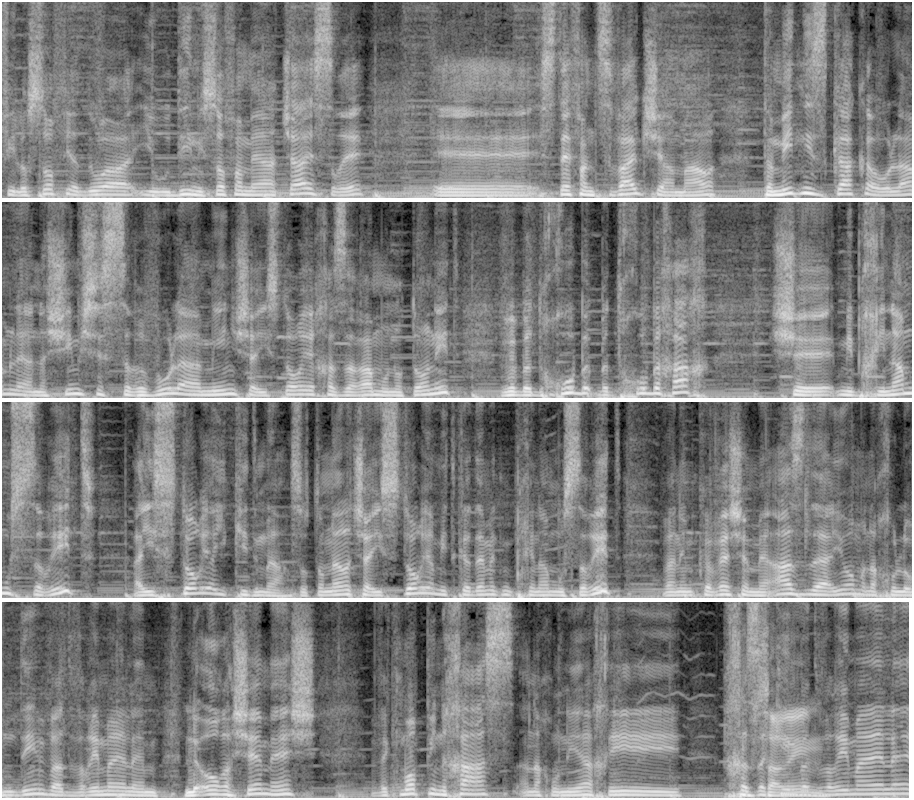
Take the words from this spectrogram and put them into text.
פילוסוף ידוע יהודי מסוף המאה ה-19, סטפן צוויג שאמר, תמיד נזקק העולם לאנשים שסרבו להאמין שההיסטוריה חזרה מונוטונית ובטחו בכך שמבחינה מוסרית ההיסטוריה היא קדמה. זאת אומרת שההיסטוריה מתקדמת מבחינה מוסרית ואני מקווה שמאז להיום אנחנו לומדים והדברים האלה הם לאור השמש וכמו פנחס אנחנו נהיה הכי חזקים מוסרים. בדברים האלה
